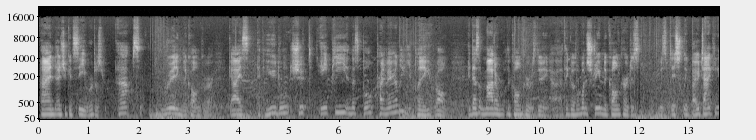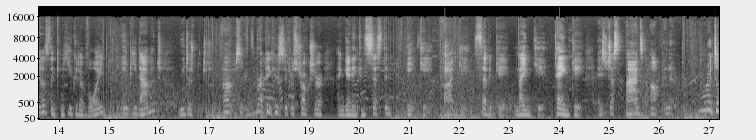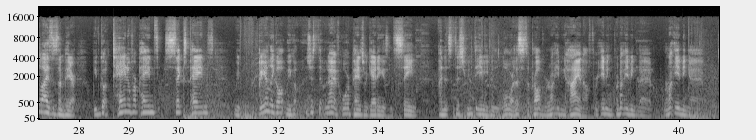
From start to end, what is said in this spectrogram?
And as you can see, we're just absolutely ruining the Conqueror. Guys, if you don't shoot AP in this boat primarily, you're playing it wrong. It doesn't matter what the Conqueror was doing. I think it was on one stream the Conqueror just was basically bow tanking us, thinking he could avoid the AP damage. We just, just absolutely ripping his superstructure and getting consistent 8k, 5k, 7k, 9k, 10k. It just adds up and it brutalizes them here. We've got 10 over pens, 6 pens. We've barely got, we've got, it's just the amount of over pens we're getting is insane. And it's this, we need to aim even lower. This is the problem, we're not aiming high enough. We're aiming, we're not aiming, uh, we're not aiming uh,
